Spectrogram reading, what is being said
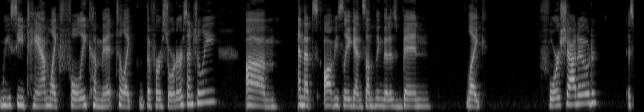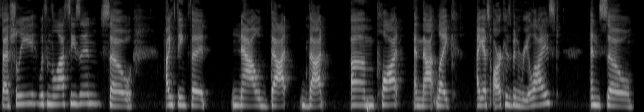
we see Tam like fully commit to like the first order essentially. Um and that's obviously again something that has been like foreshadowed especially within the last season. So I think that now that that um plot and that like I guess arc has been realized. And so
